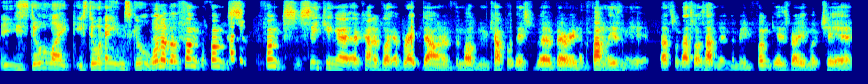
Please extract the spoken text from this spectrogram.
he's still like, he's still hating school. Well, no, but Funk, Funk's, Funk's seeking a, a kind of like a breakdown of the modern capitalist uh, variant of the family, isn't it? Here, that's what that's what's happening. I mean, Funk is very much here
